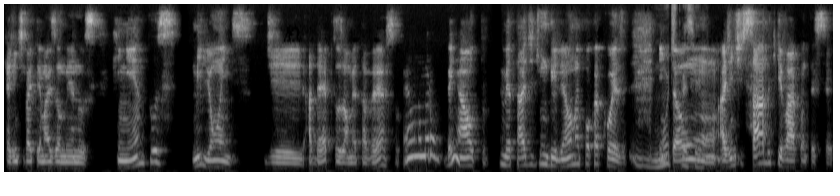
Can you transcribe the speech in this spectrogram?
que a gente vai ter mais ou menos 500 milhões de adeptos ao metaverso, é um número bem alto. Metade de um bilhão não é pouca coisa. Muito então, específico. a gente sabe que vai acontecer.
